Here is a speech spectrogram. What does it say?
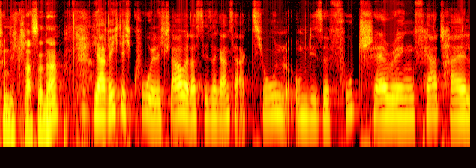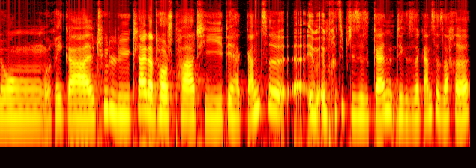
Finde ich klasse, ne? Ja, richtig cool. Ich glaube, dass diese ganze Aktion um diese Foodsharing, Verteilung, Regal, Tüdelü, Kleidertauschparty, der ganze, äh, im, im, Prinzip diese, diese ganze Sache,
